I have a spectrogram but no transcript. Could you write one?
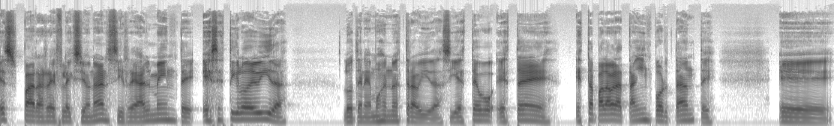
es para reflexionar si realmente ese estilo de vida lo tenemos en nuestra vida. Si este, este, esta palabra tan importante eh,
